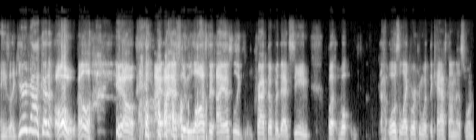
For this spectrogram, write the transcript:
and he's like, "You're not gonna." Oh, hello. you know, I, I absolutely lost it. I absolutely cracked up at that scene. But what what was it like working with the cast on this one?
